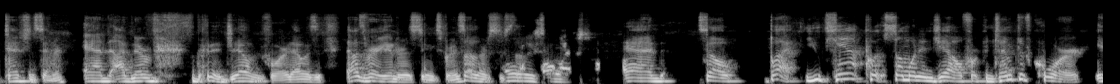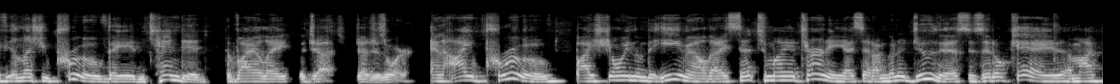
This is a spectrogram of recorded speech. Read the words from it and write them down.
Detention Center, and I've never been in jail before. That was that was a very interesting experience. I learned some Holy stuff. Smokes. And so but you can't put someone in jail for contempt of court if unless you prove they intended to violate the judge, judge's order. And I proved by showing them the email that I sent to my attorney. I said, I'm going to do this. Is it okay? Am I,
